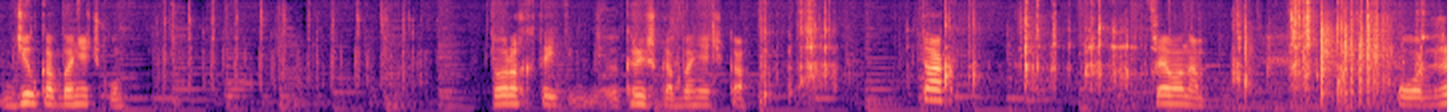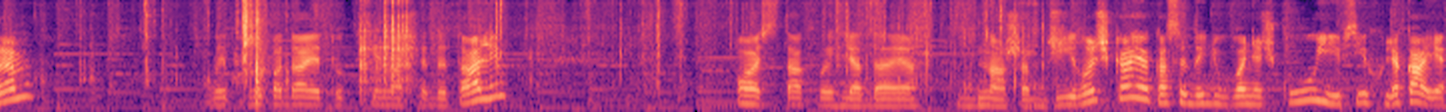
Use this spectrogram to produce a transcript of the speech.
Бджілка в банячку. Торохтить кришка банячка. Так. Це вона. Отже, вип- випадає тут всі наші деталі. Ось так виглядає наша бджілочка, яка сидить в банячку і всіх лякає.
